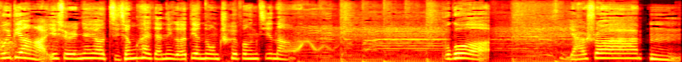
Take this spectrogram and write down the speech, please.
不一定啊，也许人家要几千块钱那个电动吹风机呢。不过牙刷，嗯，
